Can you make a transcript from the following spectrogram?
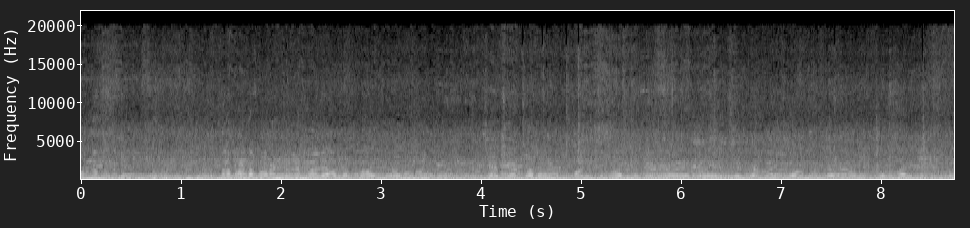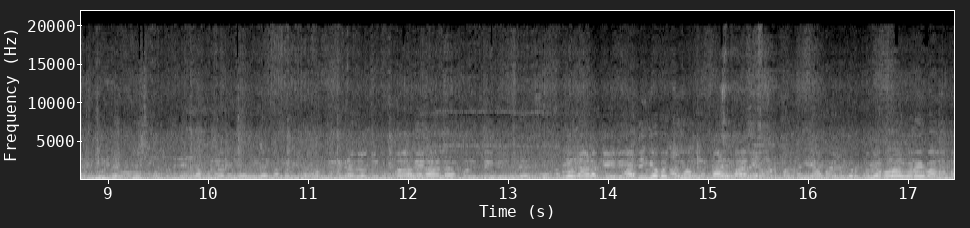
ஒன்றும் இடத்துல பண்ண போகிறோன்னு சொல்லும்போது அதை அவங்க வந்து நமக்கு சேஃப்கார்ட் பண்ண வேண்டியது போலீஸ் கவர்மெண்ட் ரெஃப்யூஸ் பண்ணுறதுக்கு என்ன பண்ணுறாங்க இதில் என்ன பண்ணிக்கிறாங்க அதிகபட்சமாக முப்பது எவ்வளோ விரைவாக நம்ம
